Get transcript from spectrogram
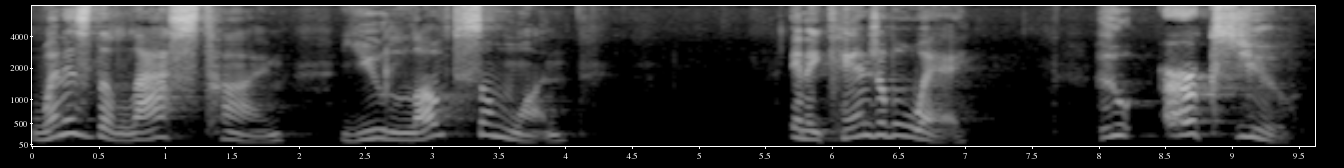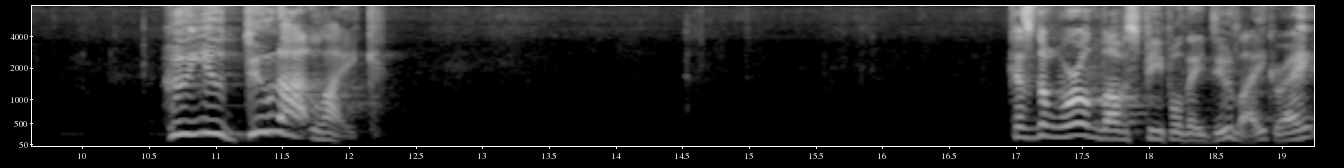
When is the last time you loved someone in a tangible way who irks you? Who you do not like. Because the world loves people they do like, right?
